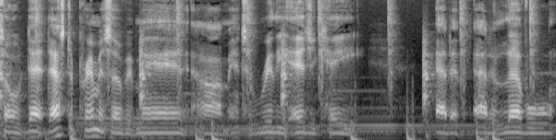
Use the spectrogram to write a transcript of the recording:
so that that's the premise of it, man. Um, and to really educate at a at a level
